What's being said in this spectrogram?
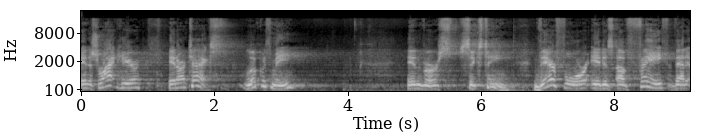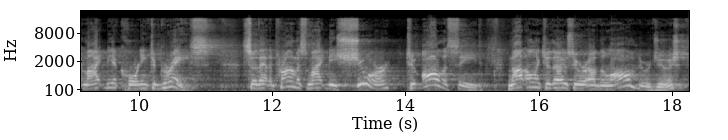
And it's right here in our text. Look with me in verse 16. Therefore, it is of faith that it might be according to grace, so that the promise might be sure to all the seed, not only to those who are of the law, who are Jewish,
